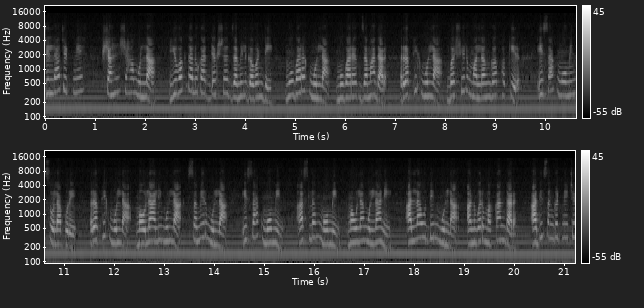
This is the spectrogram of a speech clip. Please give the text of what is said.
जिल्हा चिटणीस शहनशहा मुल्ला युवक तालुका अध्यक्ष जमील गवंडी मुबारक मुल्ला मुबारक जमादार रफिक मुल्ला बशीर मलंग फकीर इसाक मोमीन सोलापुरे रफिक मुल्ला मौला अली मुल्ला समीर मुल्ला इसाक मोमीन असलम मोमीन मौला मुल्लानी अल्लाउद्दीन मुल्ला अनवर मकानदार आदी संघटनेचे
